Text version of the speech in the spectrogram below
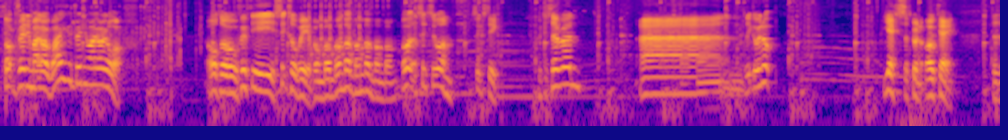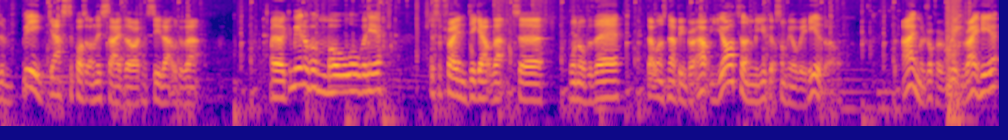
Stop draining my oil. Why are you draining my oil off? Also, 56 over here. Bum, bum, bum, bum, bum, bum, bum, bum. Oh, 61. 60. 57. And... Is it going up? Yes, it's going up. Okay. There's a big gas deposit on this side, though. I can see that. Look at that. Uh, give me another mole over here. Just to try and dig out that uh, one over there. That one's now been brought out. You're telling me you've got something over here, though. So I'm going to drop a rig right here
